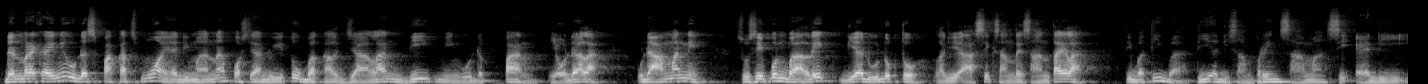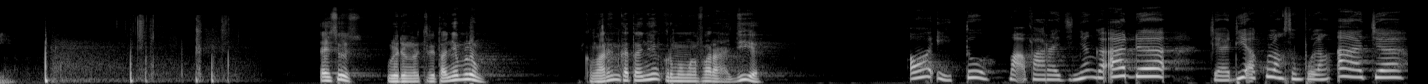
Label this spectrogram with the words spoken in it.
Dan mereka ini udah sepakat semua ya di mana posyandu itu bakal jalan di minggu depan. Ya udahlah, udah aman nih. Susi pun balik, dia duduk tuh, lagi asik santai-santai lah. Tiba-tiba dia disamperin sama si Edi. Eh Sus, udah denger ceritanya belum? Kemarin katanya ke rumah Mak Faraji ya? Oh itu, Mak Farajinya nggak ada. Jadi aku langsung pulang aja.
